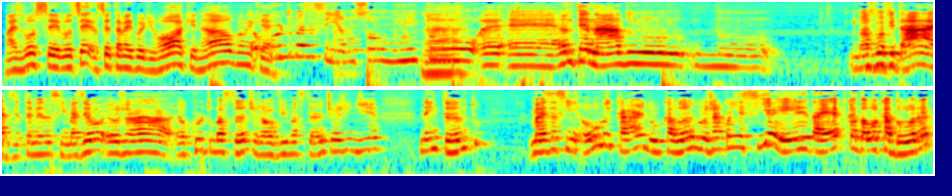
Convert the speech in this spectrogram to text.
Mas você, você, você também curte rock? Não? Como é Eu que é? curto, mas assim, eu não sou muito Ah. é, é, antenado no, no- nas novidades, até mesmo assim. Mas eu, eu já eu curto bastante, eu já ouvi bastante. Hoje em dia, nem tanto. Mas assim, o Ricardo, o Calango, eu já conhecia ele da época da locadora.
